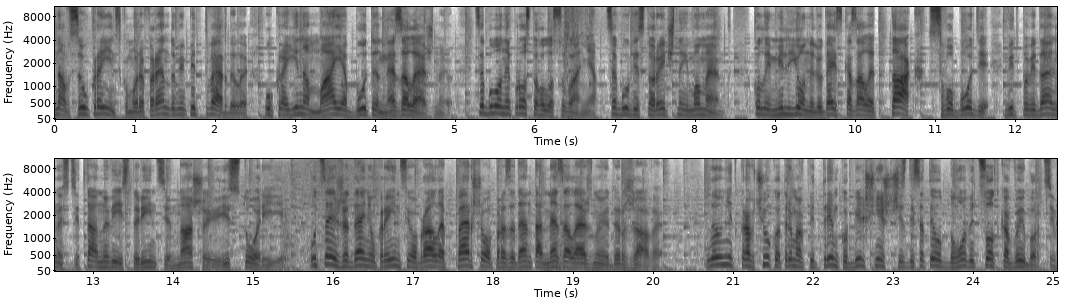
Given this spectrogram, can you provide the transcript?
на всеукраїнському референдумі підтвердили, Україна має бути незалежною. Це було не просто голосування, це був історичний момент, коли мільйони людей сказали так свободі, відповідальності та новій сторінці нашої історії. У цей же день українці обрали першого президента незалежної держави. Леонід Кравчук отримав підтримку більш ніж 61% виборців,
